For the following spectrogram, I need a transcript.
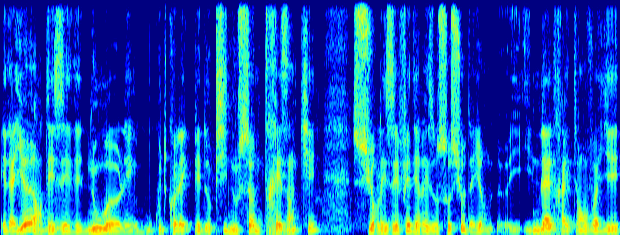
Et d'ailleurs, des, nous, euh, les, beaucoup de collègues pédopsies, nous sommes très inquiets sur les effets des réseaux sociaux. D'ailleurs, une lettre a été envoyée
